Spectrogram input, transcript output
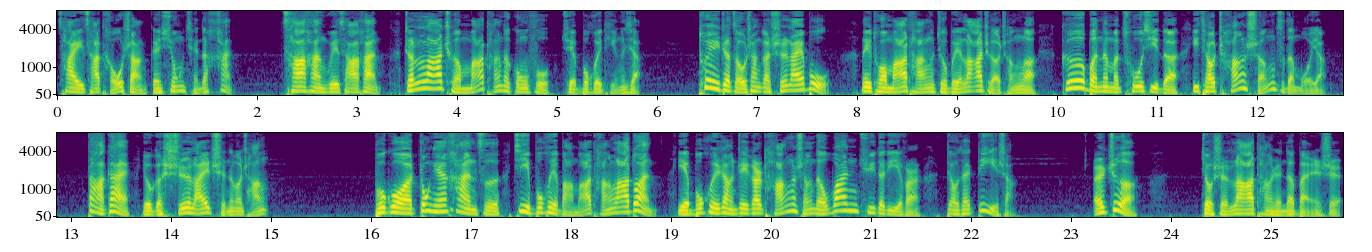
擦一擦头上跟胸前的汗。擦汗归擦汗，这拉扯麻糖的功夫却不会停下。退着走上个十来步，那坨麻糖就被拉扯成了胳膊那么粗细的一条长绳子的模样，大概有个十来尺那么长。不过中年汉子既不会把麻糖拉断，也不会让这根糖绳的弯曲的地方掉在地上，而这，就是拉糖人的本事。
